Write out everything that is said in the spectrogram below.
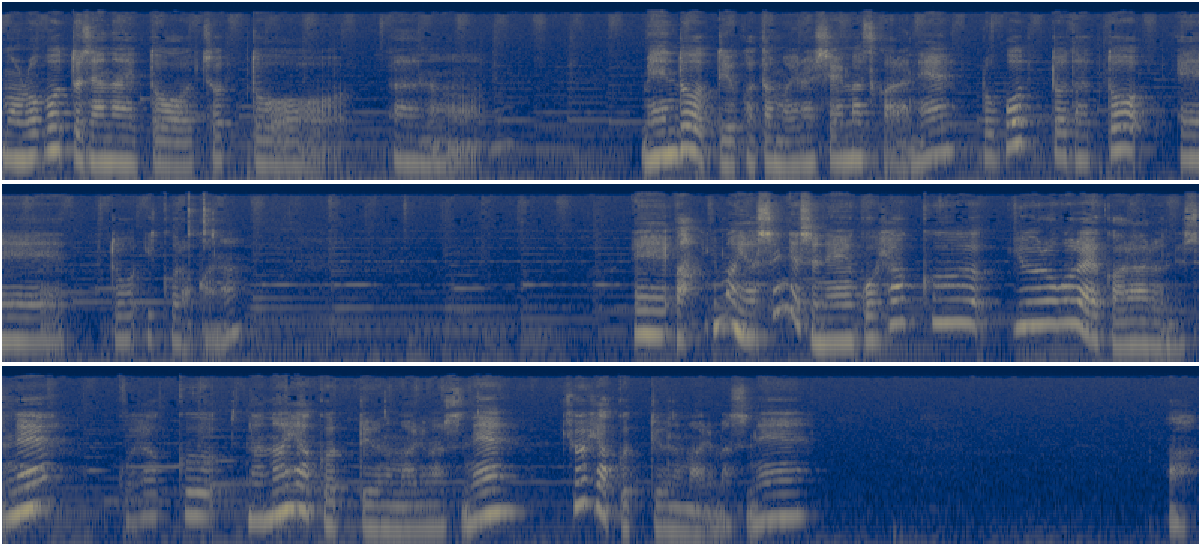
もうロボットじゃないとちょっとあの面倒っていう方もいらっしゃいますからね。ロボットだとえー、っといくらかな？えー、あ今安いんですね。500ユーロぐらいからあるんですね。500700っていうのもありますね。900っていうのもありますね。あ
